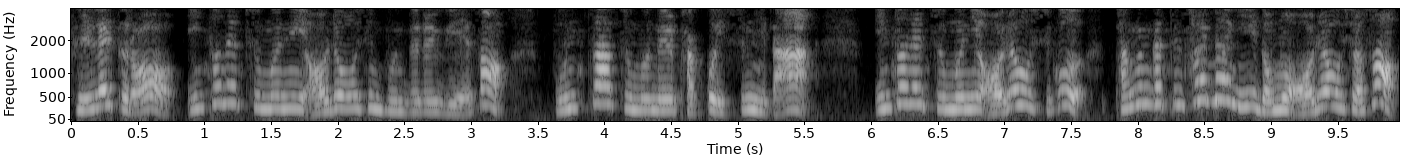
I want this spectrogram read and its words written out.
근래 들어 인터넷 주문이 어려우신 분들을 위해서 문자 주문을 받고 있습니다. 인터넷 주문이 어려우시고 방금 같은 설명이 너무 어려우셔서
